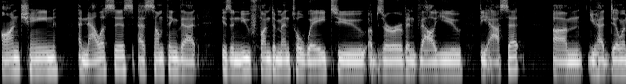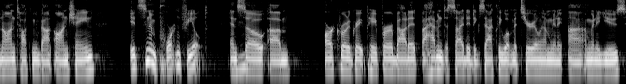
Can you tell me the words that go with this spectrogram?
on chain analysis as something that is a new fundamental way to observe and value the asset. Um, you had Dylan on talking about on chain. It's an important field. And so, um, ARK wrote a great paper about it, but I haven't decided exactly what material I'm going to uh, I'm going to use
